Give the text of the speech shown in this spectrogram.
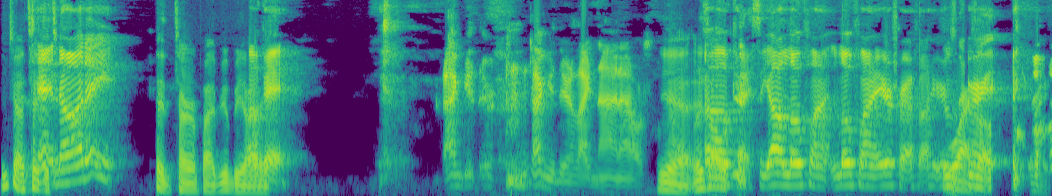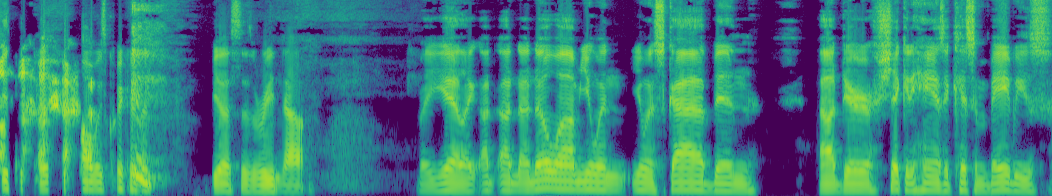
You gotta take Eh, the, no, it ain't. take the turnpike. You'll be all right. Okay. I can get there. I can get there in like nine hours. Yeah, it's Oh, all, okay. So y'all low flying low flying aircraft out here. Right. All right. always quicker than yes is reading out. But yeah, like I, I I know um you and you and Sky have been out there shaking hands and kissing babies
